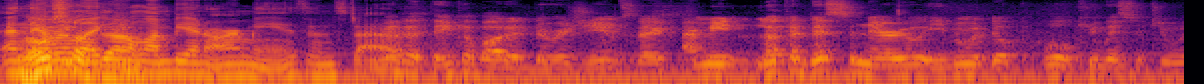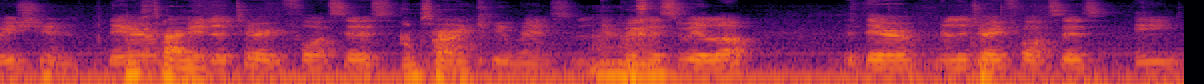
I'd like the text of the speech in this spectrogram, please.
And they were like them. Colombian armies and stuff. You stuff. gotta think about it. The regimes, like, I mean, look at this scenario. Even with the whole Cuban situation, their I'm sorry. military forces I'm sorry. are Cubans. Mm-hmm. Venezuela, their military forces ain't.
